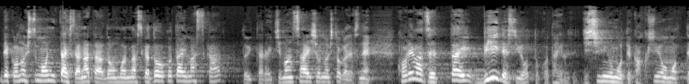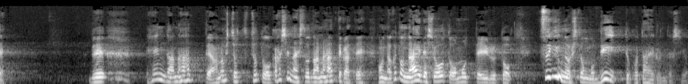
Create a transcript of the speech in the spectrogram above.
でこの質問に対してあなたはどう思いますか？どう答えますか？と言ったら一番最初の人がですねこれは絶対 B ですよと答えるんです自信を持って確信を持って。で変だなってあの人ちょっとおかしな人だなってかってこんなことないでしょうと思っていると次の人も B って答えるんですよ。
